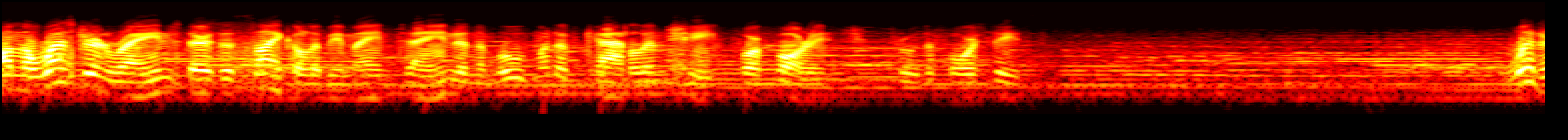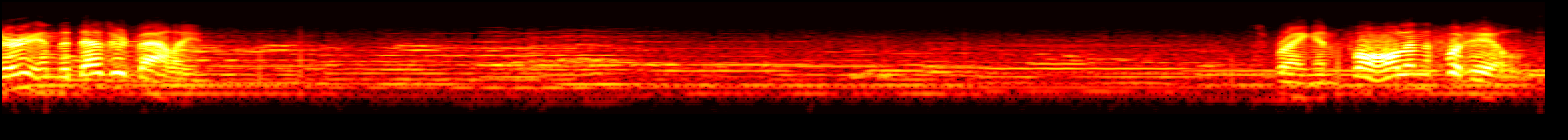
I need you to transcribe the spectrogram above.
On the western range, there's a cycle to be maintained in the movement of cattle and sheep for forage through the four seasons. Winter in the desert valleys. Spring and fall in the foothills.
